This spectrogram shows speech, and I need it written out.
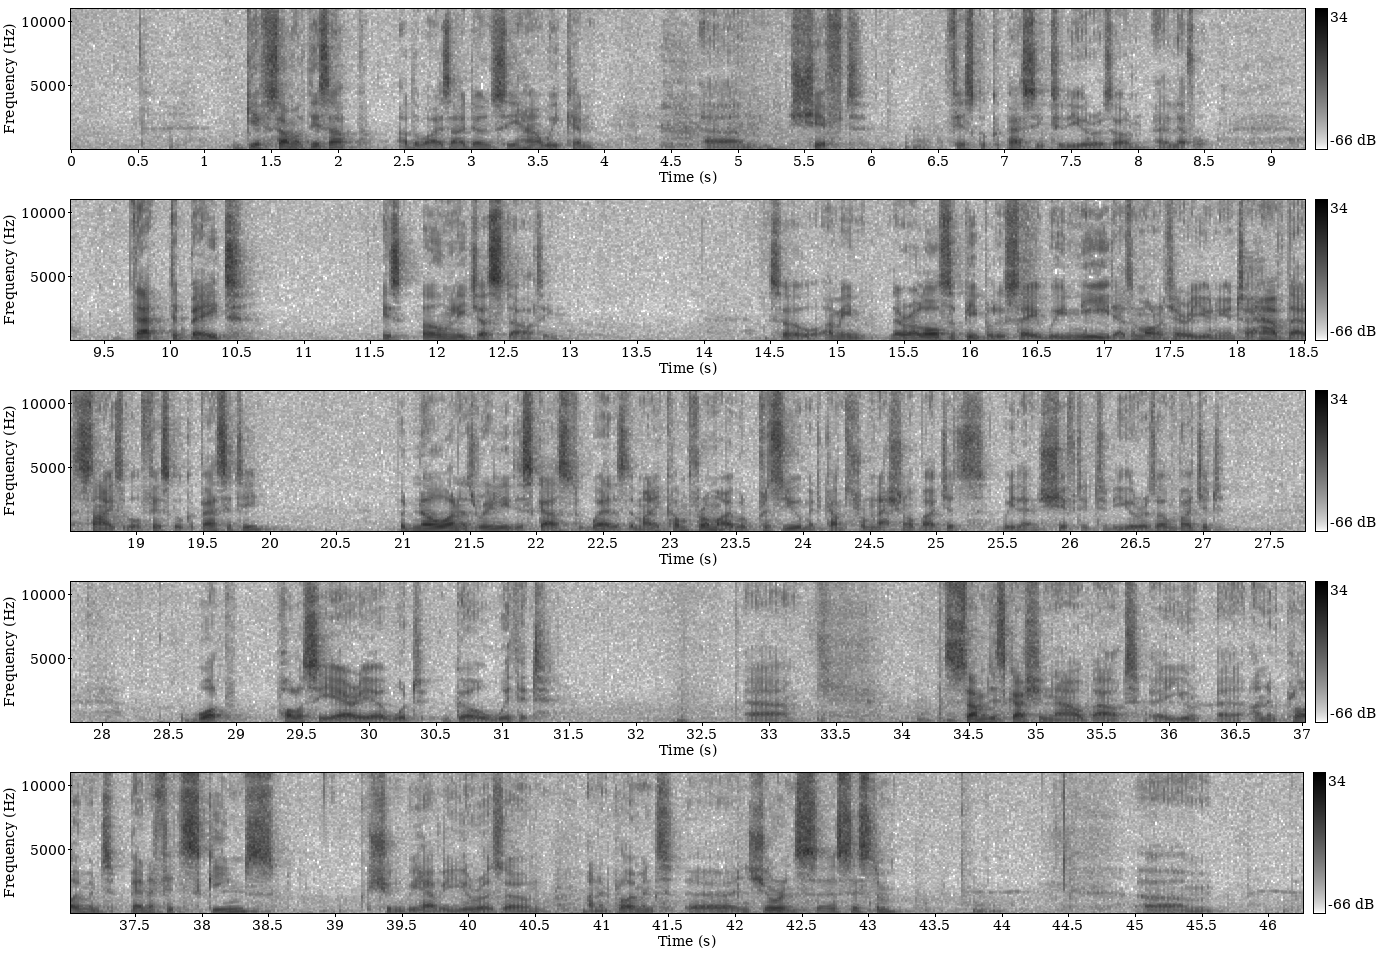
give some of this up. Otherwise, I don't see how we can um, shift fiscal capacity to the Eurozone uh, level. That debate is only just starting. So, I mean, there are lots of people who say we need, as a monetary union, to have that sizable fiscal capacity, but no one has really discussed where does the money come from. I would presume it comes from national budgets. We then shift it to the Eurozone budget. What policy area would go with it? Um, some discussion now about uh, uh, unemployment benefit schemes. Shouldn't we have a Eurozone unemployment uh, insurance uh, system? Um,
